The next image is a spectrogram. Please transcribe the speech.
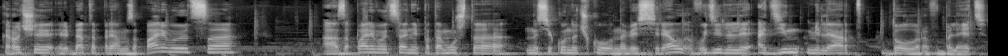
Короче, ребята прям запариваются, а запариваются они потому, что, на секундочку, на весь сериал выделили 1 миллиард долларов, блять.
